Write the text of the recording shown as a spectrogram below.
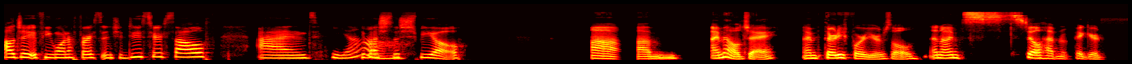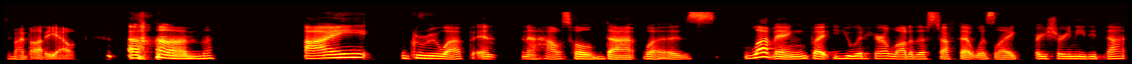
lj if you want to first introduce yourself and yeah. give us the spiel. Um i'm lj I'm 34 years old and I'm still haven't figured my body out. um, I grew up in a household that was loving, but you would hear a lot of the stuff that was like, Are you sure you needed that?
